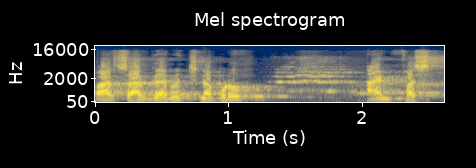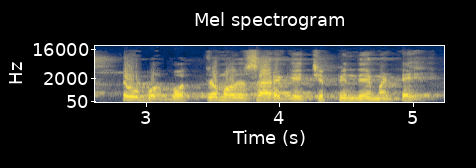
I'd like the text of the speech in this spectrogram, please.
పార్సాద్ గారు వచ్చినప్పుడు ఆయన ఫస్ట్ మొట్టమొదటిసారికి చెప్పింది ఏమంటే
